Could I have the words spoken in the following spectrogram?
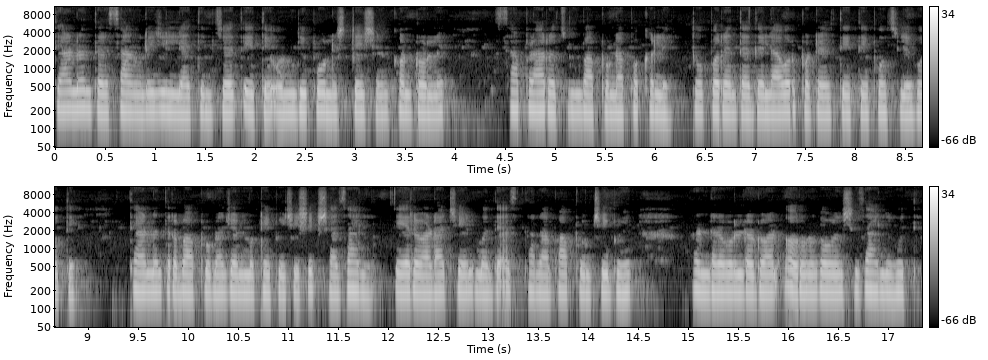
त्यानंतर सांगली जिल्ह्यातील जत येथे उमदी पोलीस स्टेशन कंट्रोलने सापळा रचून बापूंना पकडले. तोपर्यंत दिलावर पटेल तेथे पोहोचले होते. त्यानंतर बापूंना जन्मठेपेची शिक्षा झाली. येरवाडा जेलमध्ये असताना बापूंची भेट अंडरवर्ल्ड डॉन अरुण गवळीशी झाली होती.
